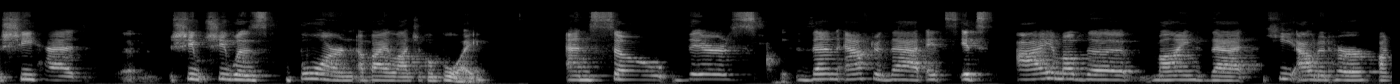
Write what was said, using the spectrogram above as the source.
she had uh, she she was born a biological boy. And so there's then after that it's it's i am of the mind that he outed her on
